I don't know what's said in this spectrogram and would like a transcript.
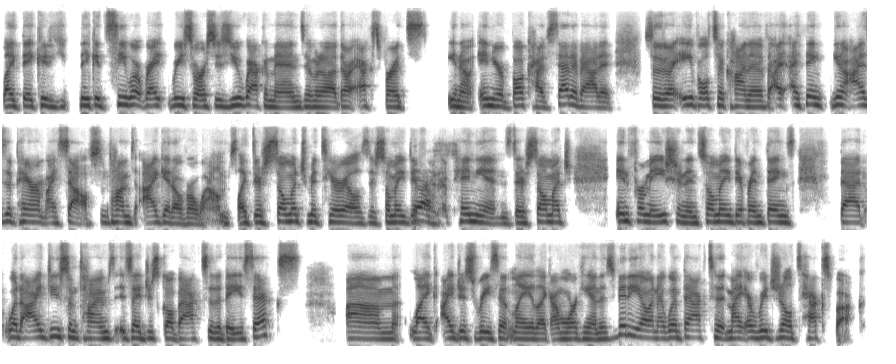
like they could they could see what right resources you recommend and what other experts you know in your book have said about it so they're able to kind of I, I, think you know as a parent myself sometimes i get overwhelmed. Like there's so much materials there's so many different yes. opinions there's so much information and so many different things that what i do sometimes is i just go back to the basics. Um like i just recently like i'm working on this video and i went back to my original textbook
